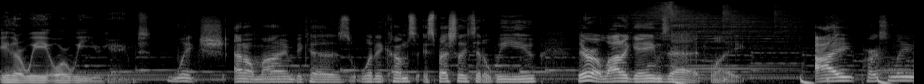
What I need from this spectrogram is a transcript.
either Wii or Wii U games. which I don't mind because when it comes especially to the Wii U, there are a lot of games that like I personally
